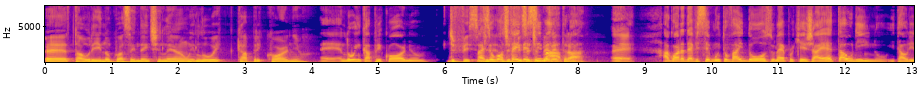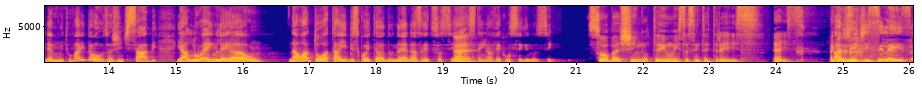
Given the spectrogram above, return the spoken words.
É, taurino com ascendente em leão e lua em capricórnio. É, Lua em Capricórnio. Difícil Mas de, eu gostei desse de penetrar. mapa. É. Agora deve ser muito vaidoso, né? Porque já é taurino. E taurino é muito vaidoso, a gente sabe. E a lua é em leão, não à toa tá aí biscoitando, né? Nas redes sociais. É. Tem a ver com signo sim. Sou baixinho, tenho 1,63. É isso. A gente em silêncio,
